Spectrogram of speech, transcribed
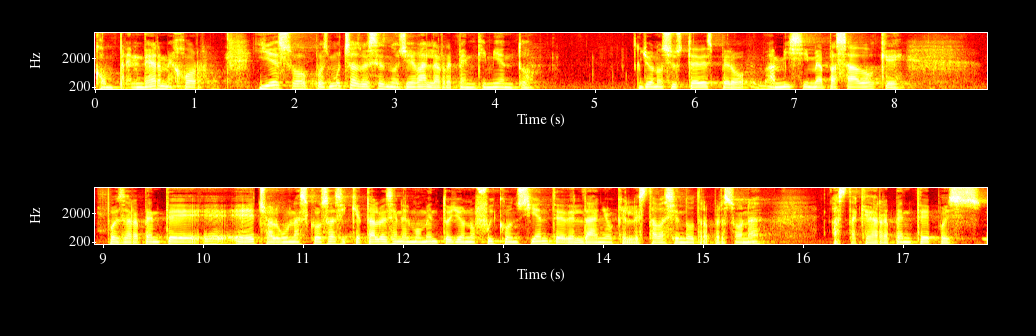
comprender mejor. Y eso pues muchas veces nos lleva al arrepentimiento. Yo no sé ustedes, pero a mí sí me ha pasado que pues de repente he hecho algunas cosas y que tal vez en el momento yo no fui consciente del daño que le estaba haciendo otra persona hasta que de repente pues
